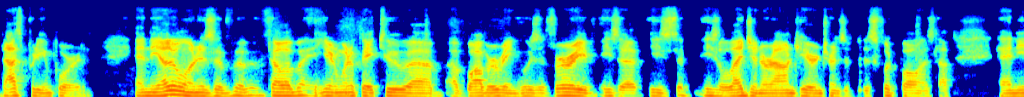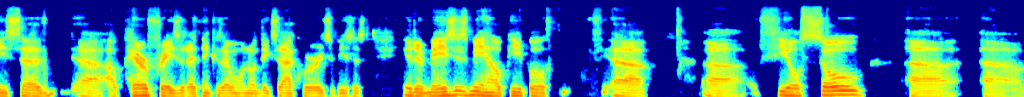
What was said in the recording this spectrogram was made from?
that's pretty important." And the other one is a, fellow here in Winnipeg too, uh, uh, Bob Irving, who's a very he's a he's a, he's a legend around here in terms of his football and stuff. And he said, uh, I'll paraphrase it, I think, because I won't know the exact words. He says, "It amazes me how people uh, uh, feel so uh, um,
